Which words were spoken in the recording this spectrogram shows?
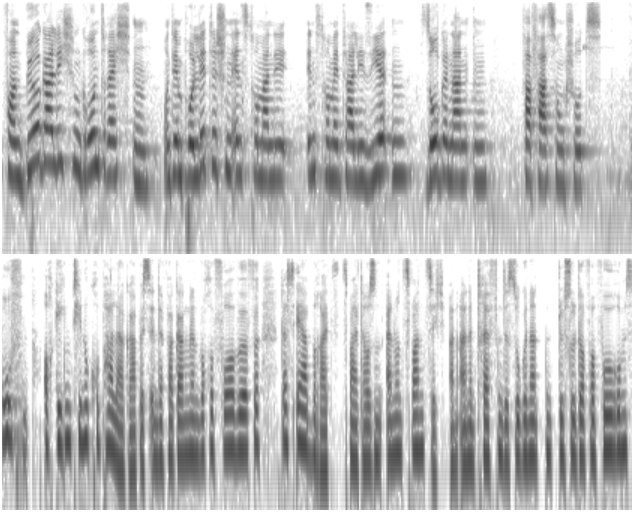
von bürgerlichen Grundrechten und dem politischen instrumentalisierten sogenannten Verfassungsschutz rufen. Auch gegen Tino Kruppalla gab es in der vergangenen Woche Vorwürfe, dass er bereits 2021 an einem Treffen des sogenannten Düsseldorfer Forums,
